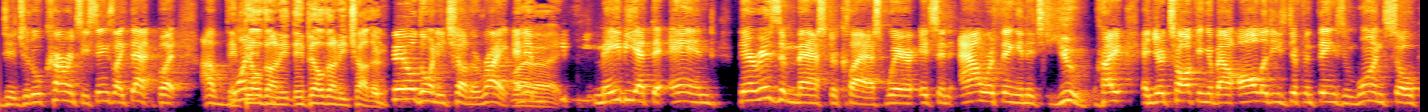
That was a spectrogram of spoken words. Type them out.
digital currencies, things like that. But I They wanted build on e- they build on each other. they build on each other, right? and Right, then right. Maybe, maybe at the end there is a master class where it's an hour thing and it's you, right? And you're talking about all of these different things in one. So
